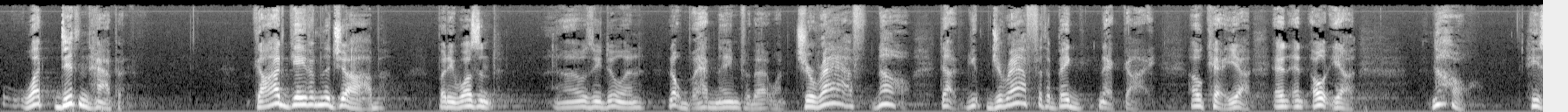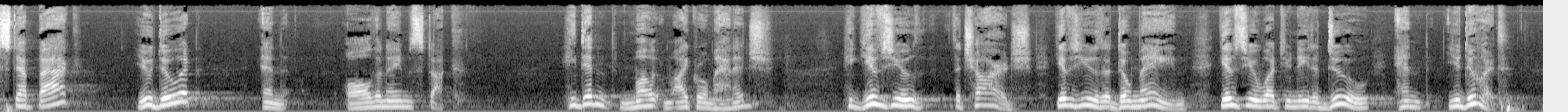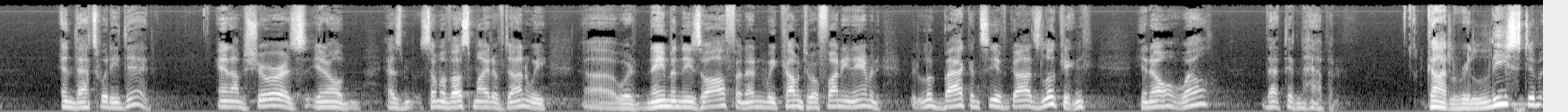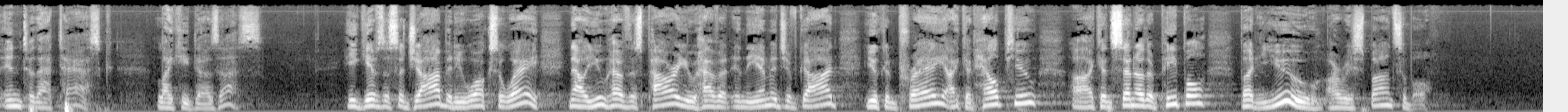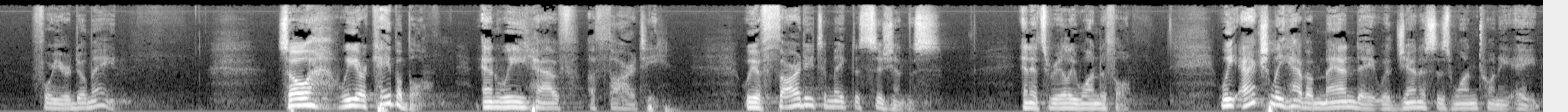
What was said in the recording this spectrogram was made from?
what didn't happen? God gave him the job, but he wasn't, how was he doing? No, bad name for that one. Giraffe? No. no giraffe for the big neck guy. Okay, yeah. And, and oh, yeah. No. He stepped back, you do it, and all the names stuck. He didn't mo- micromanage. He gives you the charge, gives you the domain, gives you what you need to do, and you do it. And that's what he did. And I'm sure, as you know, as some of us might have done, we uh, we're naming these off, and then we come to a funny name and we look back and see if God's looking. You know, well, that didn't happen. God released him into that task like he does us. He gives us a job and he walks away. Now, you have this power. You have it in the image of God. You can pray. I can help you. Uh, I can send other people. But you are responsible for your domain. So, we are capable and we have authority. We have authority to make decisions, and it's really wonderful. We actually have a mandate with Genesis 1:28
